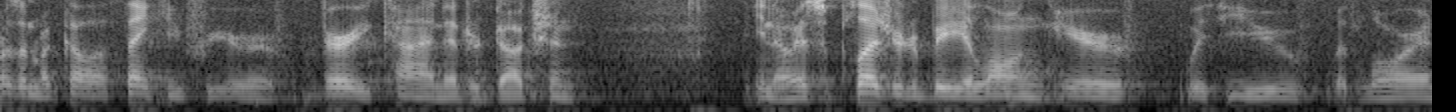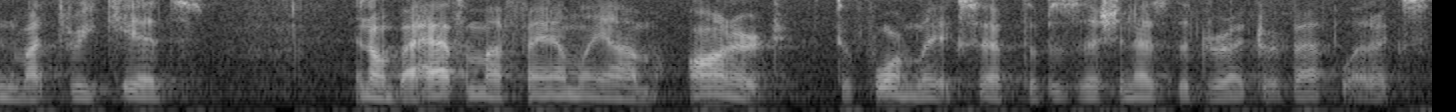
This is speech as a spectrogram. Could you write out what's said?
President McCullough, thank you for your very kind introduction. You know, it's a pleasure to be along here with you, with Laura and my three kids. And on behalf of my family, I'm honored to formally accept the position as the Director of Athletics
